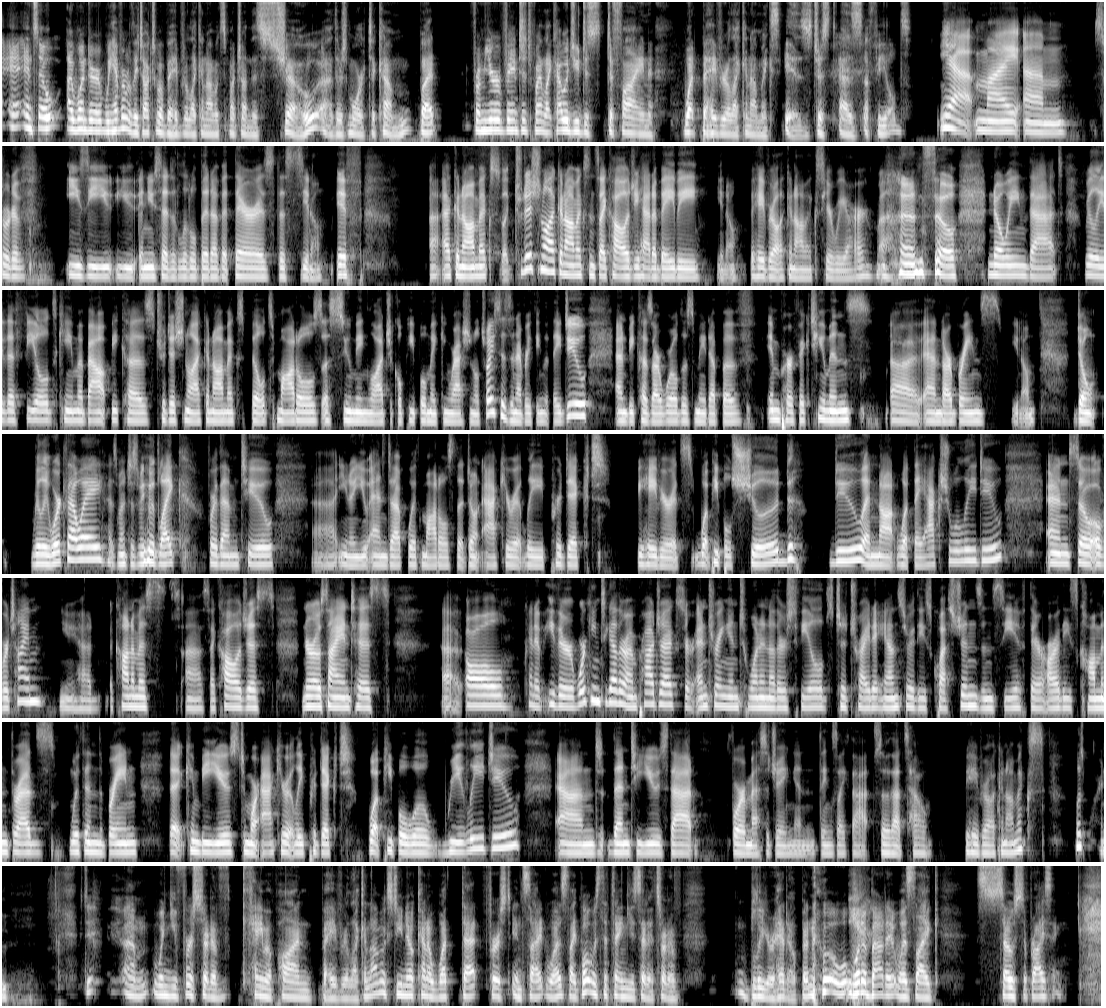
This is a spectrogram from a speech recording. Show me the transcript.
and so I wonder, we haven't really talked about behavioral economics much on this show. Uh, there's more to come. But from your vantage point, like how would you just define what behavioral economics is just as a field? Yeah, my um, sort of easy, you, and you said a little bit of it there is this, you know, if uh, economics, like traditional economics and psychology had a baby, you know, behavioral economics, here we are. and so knowing that really the field came about because traditional economics built models assuming logical people making rational choices in everything that they do. And because our world is made up of imperfect humans uh, and our brains, you know, don't really work that way as much as we would like for them to. Uh, you know, you end up with models that don't accurately predict behavior. It's what people should do and not what they actually do. And so over time, you had economists, uh, psychologists, neuroscientists, uh, all kind of either working together on projects or entering into one another's fields to try to answer these questions and see if there are these common threads within the brain that can be used to more accurately predict what people will really do and then to use that for messaging and things like that. So that's how behavioral economics was born. Did, um, when you first sort of came upon behavioral economics, do you know kind of what that first insight was? Like, what was the thing you said it sort of blew your head open? what about it was like so surprising?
